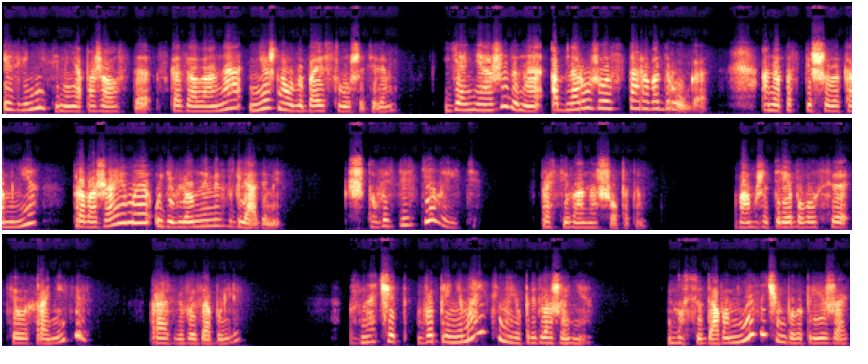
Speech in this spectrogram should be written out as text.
"Извините меня, пожалуйста", сказала она, нежно улыбаясь слушателям. "Я неожиданно обнаружила старого друга". Она поспешила ко мне, провожаемая удивленными взглядами. "Что вы здесь делаете?" спросила она шепотом. Вам же требовался телохранитель? Разве вы забыли? Значит, вы принимаете мое предложение? Но сюда вам незачем было приезжать.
